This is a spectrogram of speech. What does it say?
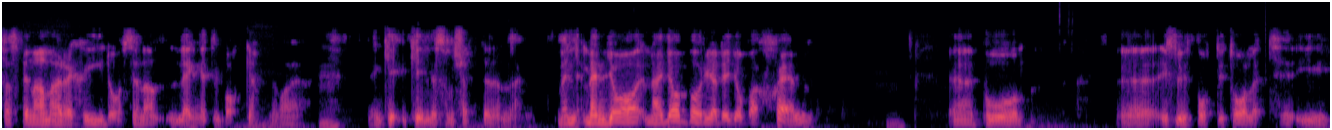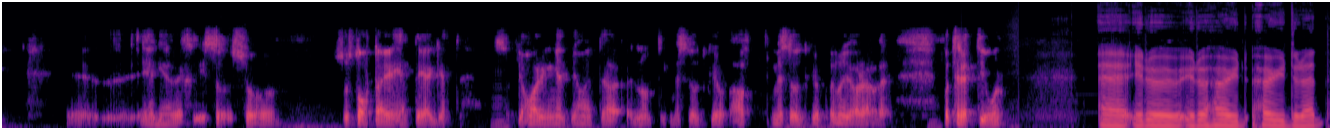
fast en annan regi då sedan länge tillbaka. Det var Mm. en ki- kille som köpte den där. Men, men jag, när jag började jobba själv eh, på, i slutet på 80-talet i eh, egen regi så, så, så startade jag helt eget. Så jag har, inget, jag har inte någonting med stuntgrupp, haft med stuntgruppen att göra över på 30 år. Eh, är du, är du höjd, höjdrädd?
